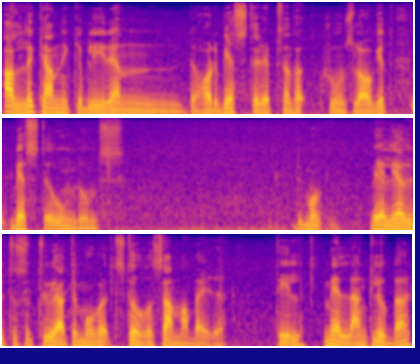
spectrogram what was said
Alla kan inte bli den, ha det bästa representationslaget, bästa ungdoms... Du må välja ut och så tror jag att det må vara ett större samarbete till mellan klubbar.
